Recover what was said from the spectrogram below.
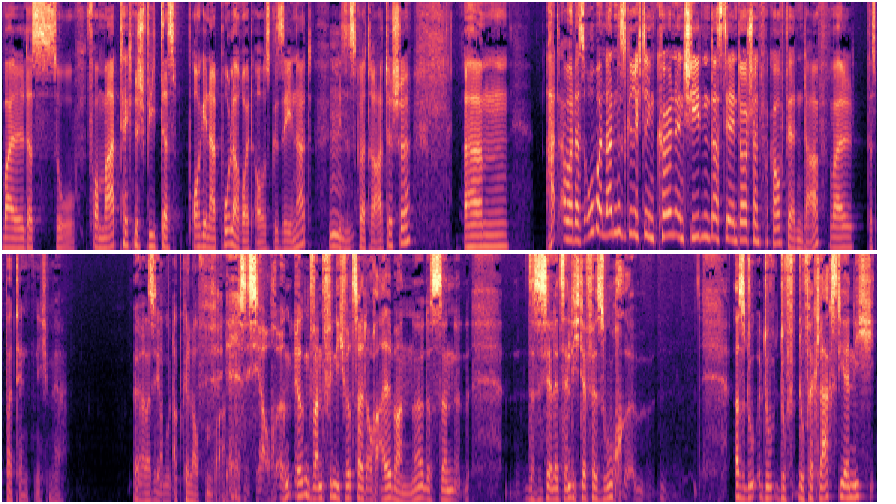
weil das so formattechnisch wie das Original Polaroid ausgesehen hat, dieses quadratische. Ähm, hat aber das Oberlandesgericht in Köln entschieden, dass der in Deutschland verkauft werden darf, weil das Patent nicht mehr Ja, sehr ab, gut. abgelaufen war. Ja, es ist ja auch irg- irgendwann finde ich wird's halt auch albern, ne? Das ist dann das ist ja letztendlich der Versuch äh, also du du du du verklagst die ja nicht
